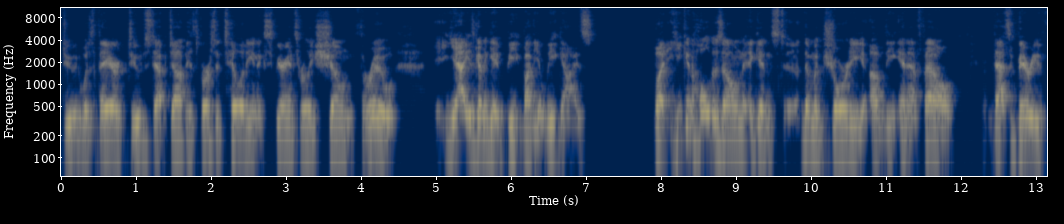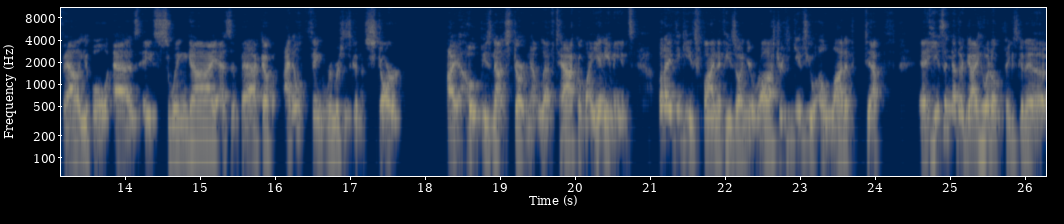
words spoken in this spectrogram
Dude was there. Dude stepped up. His versatility and experience really shone through. Yeah, he's going to get beat by the elite guys, but he can hold his own against the majority of the NFL. That's very valuable as a swing guy, as a backup. I don't think Remmers is going to start. I hope he's not starting at left tackle by any means, but I think he's fine if he's on your roster. He gives you a lot of depth. Uh, he's another guy who I don't think is going to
